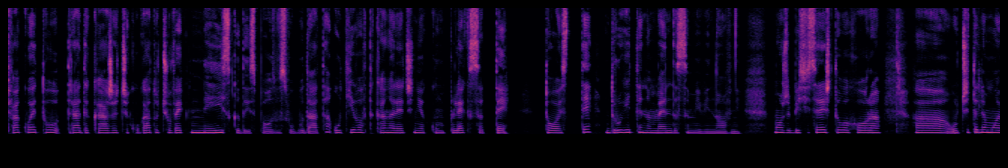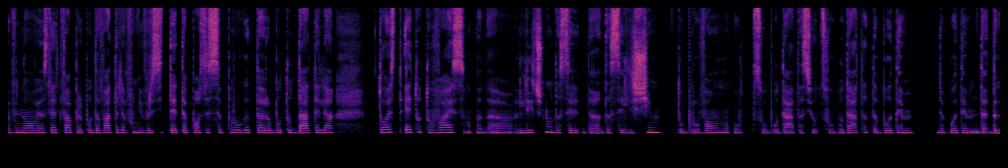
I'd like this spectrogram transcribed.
това, което трябва да кажа, че когато човек не иска да използва свободата, отива в така наречения комплекса те – Тоест, те, другите на мен да са ми виновни. Може би си срещала хора, а, учителя му е виновен, след това преподавателя в университета, после съпругата, работодателя. Тоест, ето това е а, лично да се, да, да се лишим доброволно от свободата си, от свободата да бъдем да бъдем, да, да,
